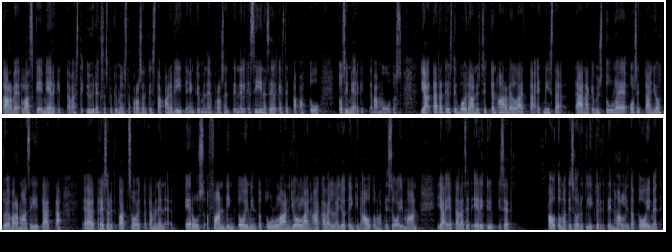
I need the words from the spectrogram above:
tarve laskee merkittävästi. 90 prosentista aina 50 prosenttiin, eli siinä selkeästi tapahtuu tosi merkittävä muutos. Ja tätä tietysti voidaan nyt sitten arvella, että, että mistä tämä näkemys tulee, osittain johtuen varmaan siitä, että Tresorit katsoo, että tämmöinen perusfunding-toiminto tullaan jollain aikavälillä jotenkin automatisoimaan. Ja, ja tällaiset erityyppiset automatisoidut likviditeetin hallintatoimet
